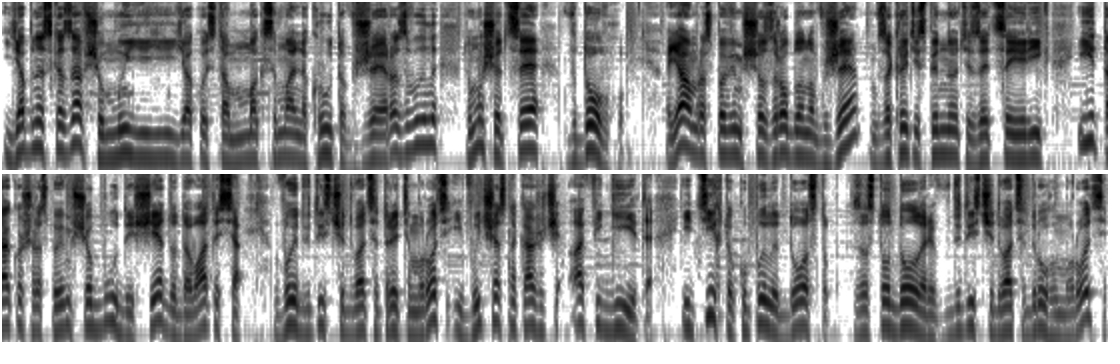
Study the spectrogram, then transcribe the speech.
я б не сказав, що ми її якось там максимально круто вже розвили, тому що це вдовго. А я вам розповім, що зроблено вже в закритій спільноті за цей рік, і також розповім, що буде ще додаватися в 2023 році, і ви, чесно кажучи, офігієте. І ті, хто купили доступ за 100 доларів в 2022 році,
